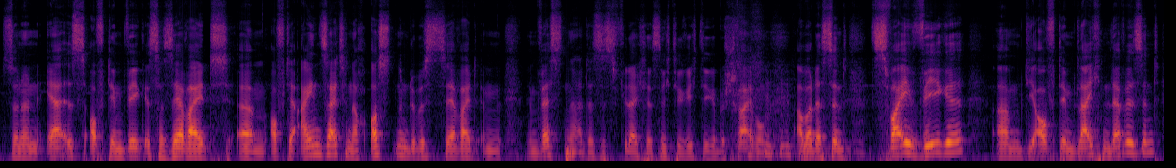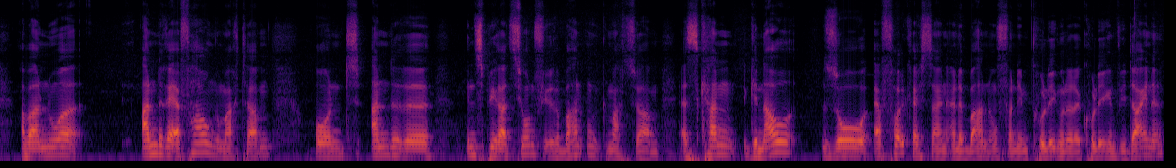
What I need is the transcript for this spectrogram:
sondern er ist auf dem Weg, ist er sehr weit ähm, auf der einen Seite nach Osten und du bist sehr weit im, im Westen. Ja, das ist vielleicht jetzt nicht die richtige Beschreibung, aber das sind zwei Wege, ähm, die auf dem gleichen Level sind, aber nur andere Erfahrungen gemacht haben und andere Inspirationen für ihre Behandlung gemacht zu haben. Es kann genau so erfolgreich sein, eine Behandlung von dem Kollegen oder der Kollegin wie deine,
